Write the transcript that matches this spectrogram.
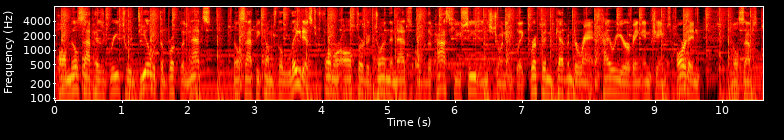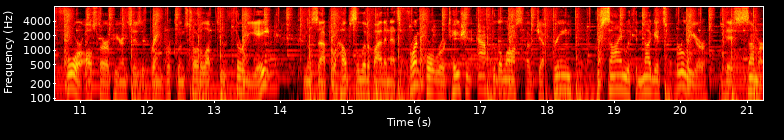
Paul Millsap has agreed to a deal with the Brooklyn Nets. Millsap becomes the latest former All Star to join the Nets over the past few seasons, joining Blake Griffin, Kevin Durant, Kyrie Irving, and James Harden. Millsap's four All Star appearances bring Brooklyn's total up to 38. Millsap will help solidify the Nets' front court rotation after the loss of Jeff Green, who signed with the Nuggets earlier this summer.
